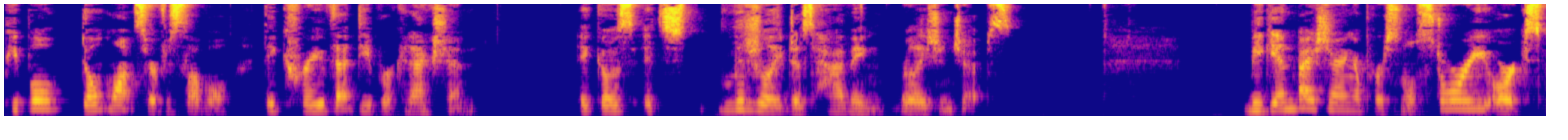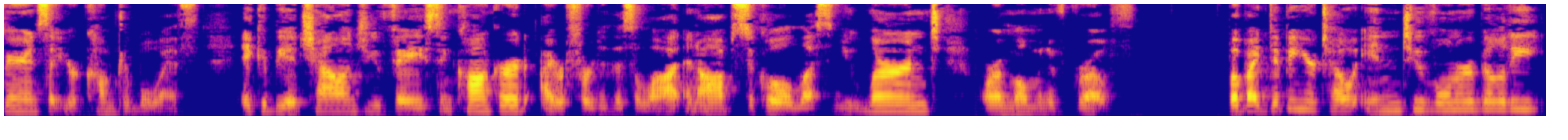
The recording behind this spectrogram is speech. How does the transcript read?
People don't want surface level, they crave that deeper connection. It goes, it's literally just having relationships. Begin by sharing a personal story or experience that you're comfortable with. It could be a challenge you faced and conquered. I refer to this a lot an obstacle, a lesson you learned, or a moment of growth. But by dipping your toe into vulnerability,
